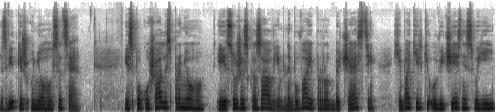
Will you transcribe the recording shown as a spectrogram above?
звідки ж у нього все це? І спокушались про нього, і Ісус же сказав їм: не буває пророк без честі, хіба тільки у вітчизні своїй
